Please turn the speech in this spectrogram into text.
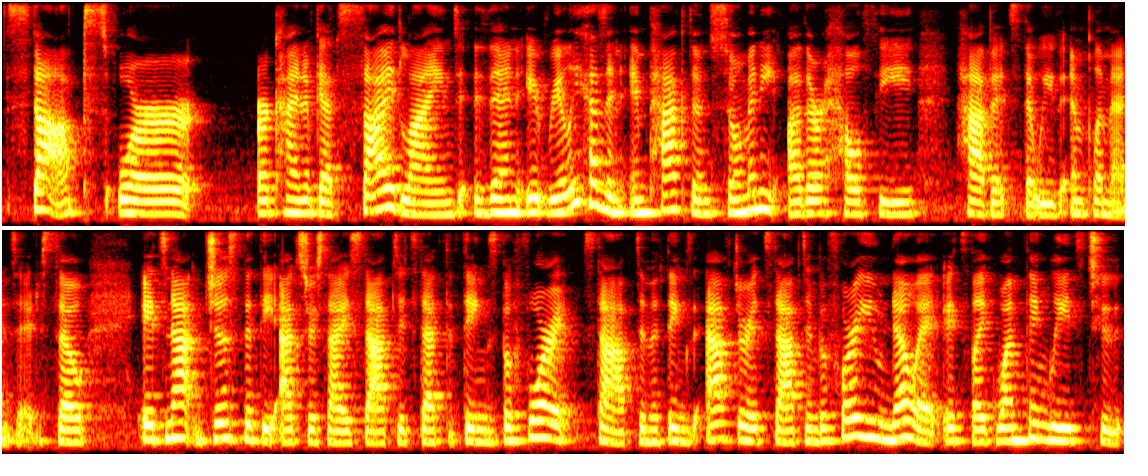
stops or or kind of gets sidelined, then it really has an impact on so many other healthy habits that we've implemented. So it's not just that the exercise stopped, it's that the things before it stopped and the things after it stopped. And before you know it, it's like one thing leads to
